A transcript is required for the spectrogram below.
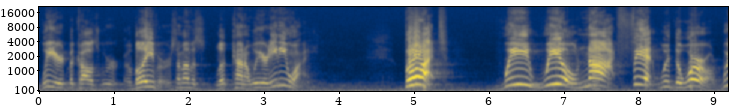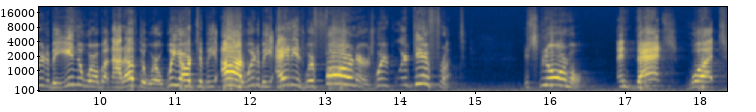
weird because we're a believer. Some of us look kind of weird anyway. But we will not fit with the world. We're to be in the world, but not of the world. We are to be odd. We're to be aliens. We're foreigners. We're, we're different. It's normal. And that's what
